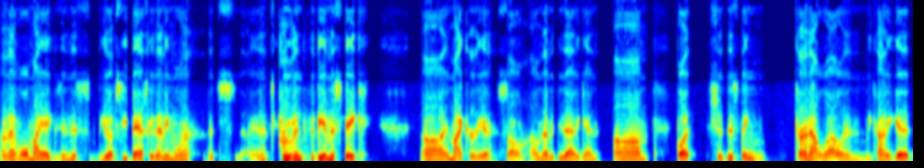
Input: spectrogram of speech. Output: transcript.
I don't have all my eggs in this UFC basket anymore. It's it's proven to be a mistake uh, in my career. So I'll never do that again. Um, but should this thing turn out well and we kind of get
